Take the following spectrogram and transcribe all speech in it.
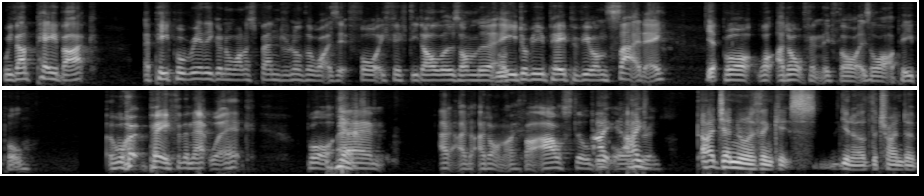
we've had Payback. Are people really going to want to spend another what is it 40 dollars on the AEW pay per view on Saturday? Yep. But what I don't think they've thought is a lot of people pay for the network. But Yeah. um, I, I I don't know if I, I'll still be I- I- ordering. I genuinely think it's you know they're trying to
